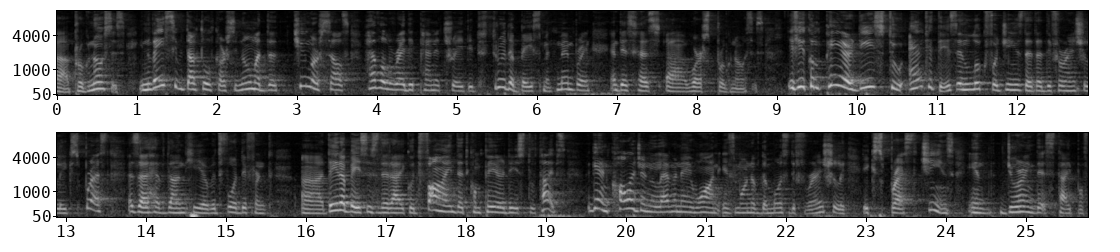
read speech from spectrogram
uh, prognosis. Invasive ductal carcinoma, the tumor cells have already penetrated through the basement membrane, and this has uh, worse prognosis. If you compare these two entities and look for genes that are differentially expressed, as I have done here with four different uh, databases that I could find that compare these two types, Again, collagen 11A1 is one of the most differentially expressed genes in, during this type of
